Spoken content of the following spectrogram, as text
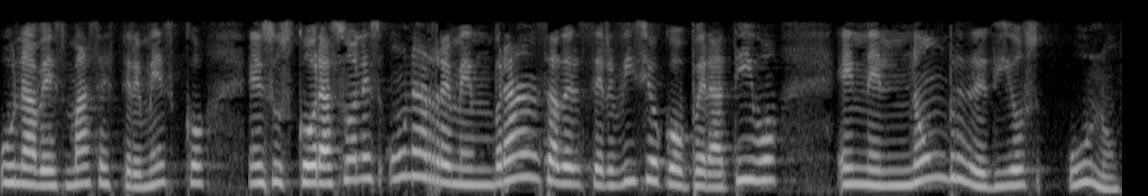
Una vez más estremezco en sus corazones una remembranza del servicio cooperativo en el nombre de Dios uno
